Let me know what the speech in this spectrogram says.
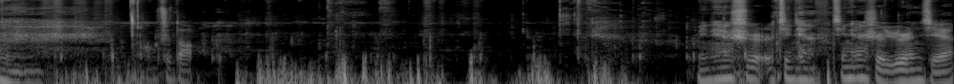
嗯，我不知道。明天是今天，今天是愚人节。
